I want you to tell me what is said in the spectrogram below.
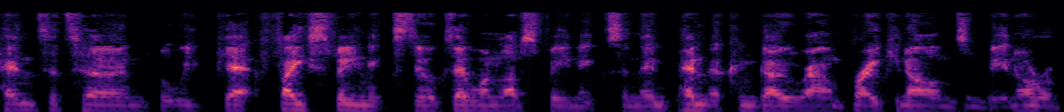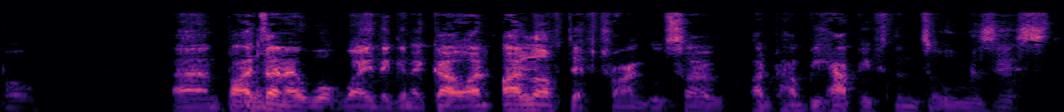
Penta turned, but we get face Fenix still because everyone loves Fenix, and then Penta can go around breaking arms and being horrible. Um, but I don't know what way they're going to go. I, I love Death Triangle, so I'd, I'd be happy for them to all resist.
